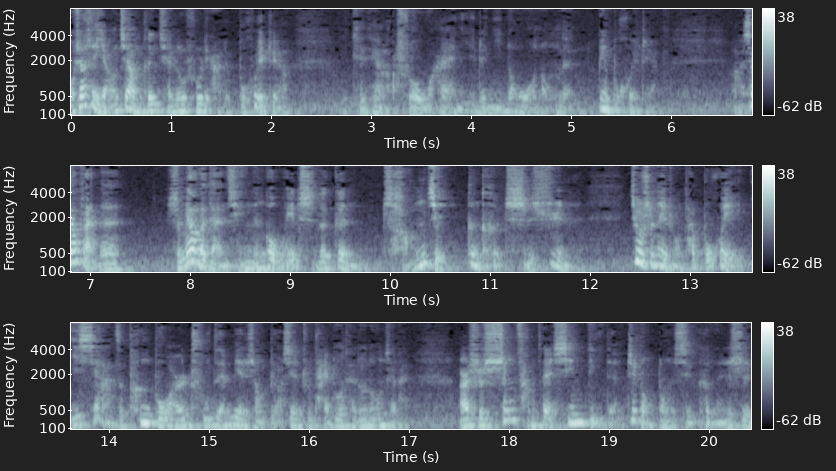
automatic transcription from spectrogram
我相信杨绛跟钱钟书俩就不会这样，天天老说我爱你，这你侬我侬的，并不会这样。啊，相反呢，什么样的感情能够维持的更长久、更可持续呢？就是那种它不会一下子喷薄而出，在面上表现出太多太多东西来。而是深藏在心底的这种东西，可能是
